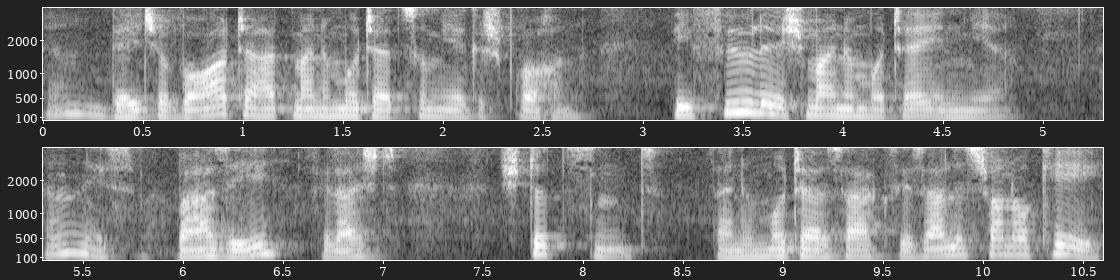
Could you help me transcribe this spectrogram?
Ja, welche Worte hat meine Mutter zu mir gesprochen? Wie fühle ich meine Mutter in mir? Ja, ist, war sie vielleicht stützend? Deine Mutter sagt, es ist alles schon okay.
